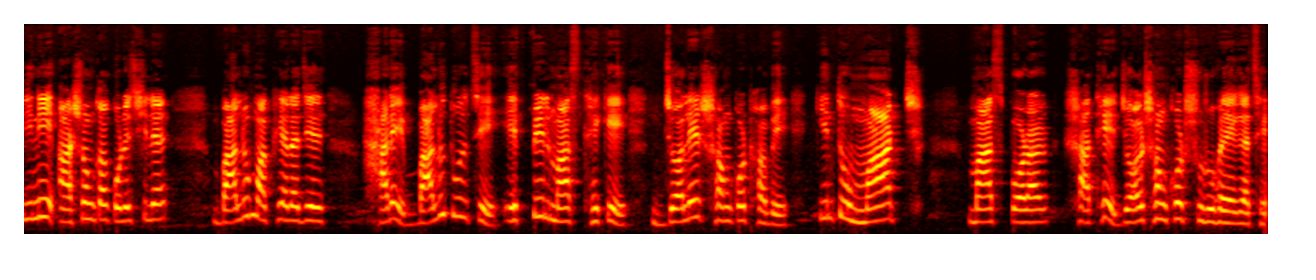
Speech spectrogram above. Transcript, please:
তিনি আশঙ্কা করেছিলেন, বালু মাফিয়ারা যে হারে বালু তুলছে, এপ্রিল মাস থেকে জলের সংকট হবে, কিন্তু মার্চ মাস পড়ার সাথে জল সংকট শুরু হয়ে গেছে।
